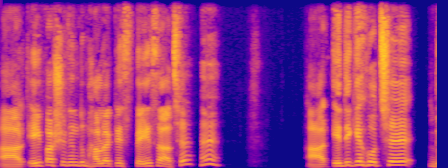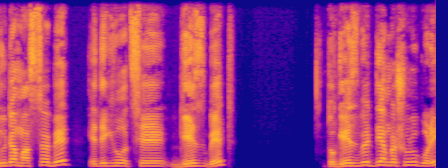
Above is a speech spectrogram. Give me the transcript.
আর এই পাশে কিন্তু ভালো একটা স্পেস আছে হ্যাঁ? আর এদিকে হচ্ছে দুইটা মাস্টার বেড এদিকে হচ্ছে গেস্ট বেড তো গেস্ট বেড দিয়ে আমরা শুরু করি।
